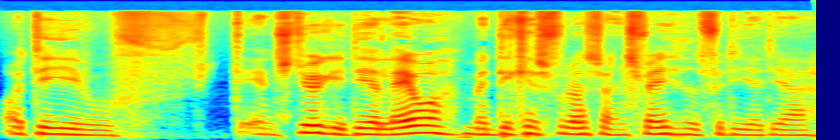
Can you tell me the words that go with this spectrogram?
og det er jo det er en styrke i det, jeg laver, men det kan selvfølgelig også være en svaghed, fordi at jeg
